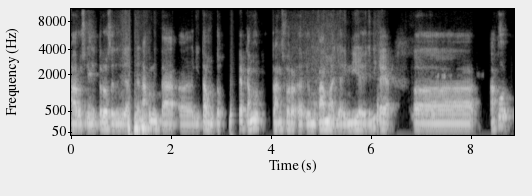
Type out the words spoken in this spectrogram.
harus ini terus dan, dan aku minta uh, Gita untuk Beb kamu transfer uh, ilmu kamu ajarin dia. Jadi kayak uh, aku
